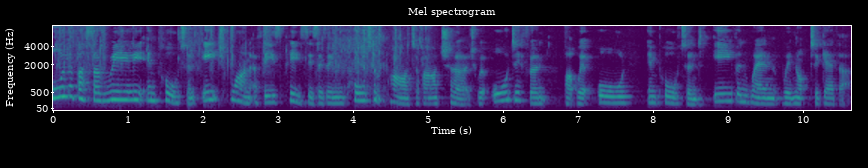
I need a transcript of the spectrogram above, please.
All of us are really important. Each one of these pieces is an important part of our church. We're all different, but we're all important, even when we're not together.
